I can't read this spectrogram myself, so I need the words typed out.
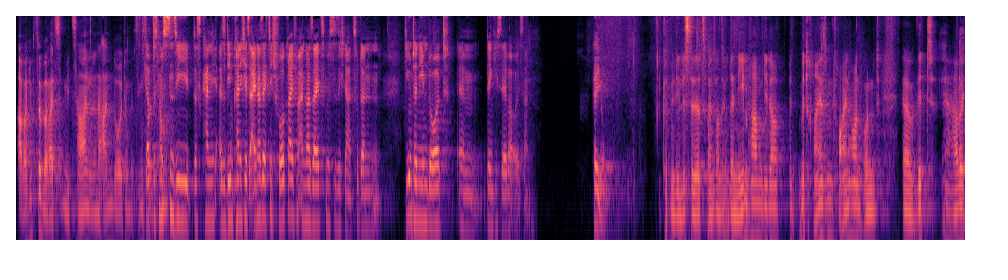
Aber gibt es da bereits irgendwie Zahlen oder eine Andeutung beziehungsweise? Ich glaube, das müssten Sie, das kann, also dem kann ich jetzt einerseits nicht vorgreifen, andererseits müsste sich dazu dann die Unternehmen dort, ähm, denke ich, selber äußern. Herr Jung. könnten wir die Liste der 22 Unternehmen haben, die da mitreisen, Frau Einhorn, und äh, wird Herr Habeck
